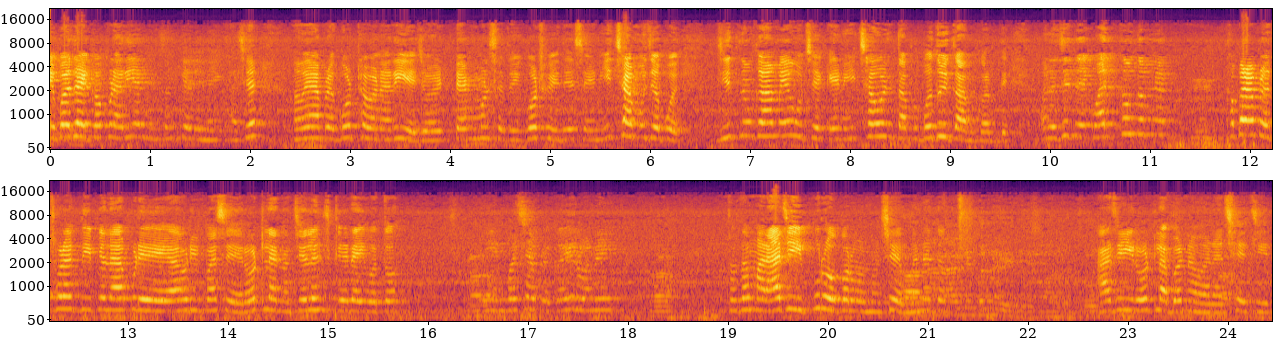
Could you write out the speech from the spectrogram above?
એ બધાય કપડાં રહ્યા ને સંકેલી નાખ્યા છે. હવે આપણે ગોઠવવાના રહીએ. જો ટાઈમ મળશે તો એ ગોઠવી દેશે. એની ઈચ્છા મુજબ હોય. જીતનું કામ એવું છે કે એની ઈચ્છા હોય ને તો આપણું બધુંય કામ કરી દે. અને જીત એક વાત કહું તમને? ખબર આપણે થોડાક દી પહેલાં આપણે આવડી પાસે રોટલાનો ચેલેન્જ કરાવ્યો હતો. એ પછી આપણે કર્યો નહીં. તો તમારે આજે પૂરો કરવાનો છે. મને તો આજે ઈ રોટલા બનાવવાના છે જીત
